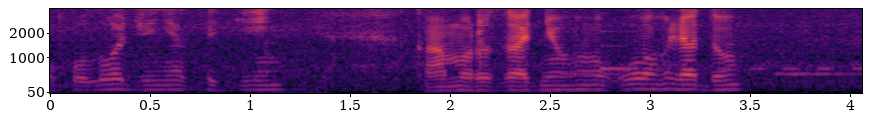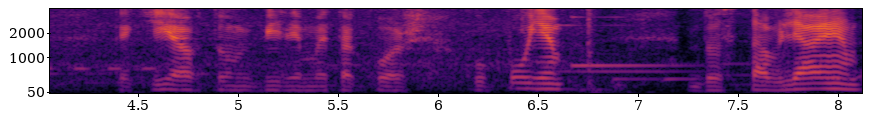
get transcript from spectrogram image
охолодження сидінь, камеру заднього огляду. Такі автомобілі ми також купуємо, доставляємо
